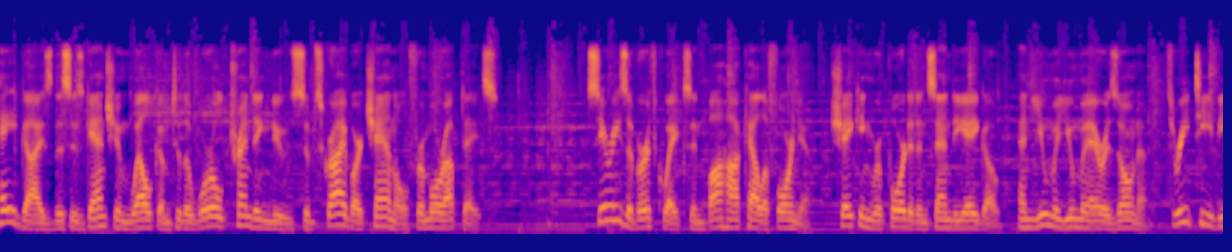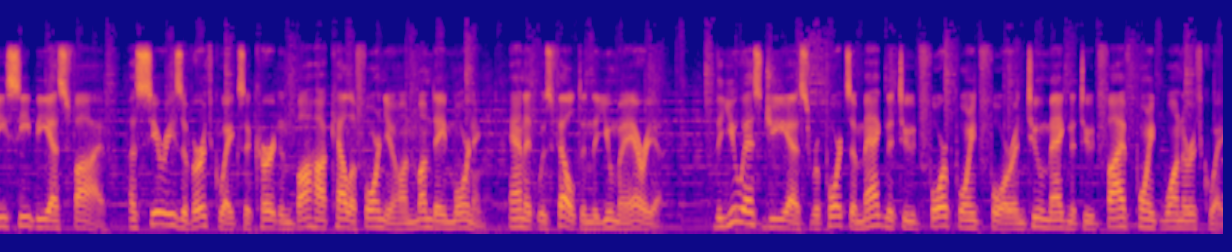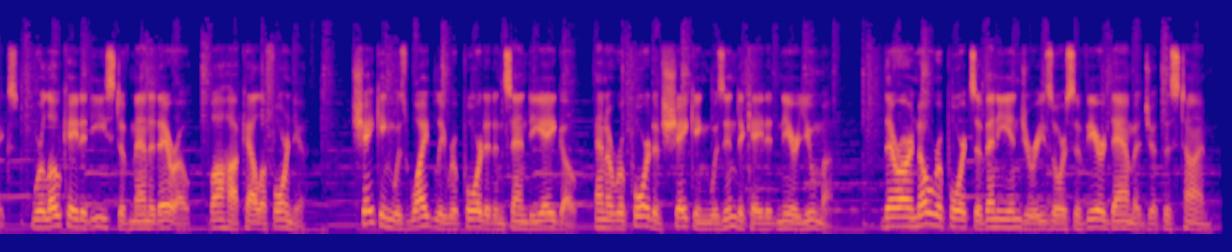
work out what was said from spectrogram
Hey guys this is Gansham welcome to the world trending news subscribe our channel for more updates. Series of earthquakes in Baja California, shaking reported in San Diego, and Yuma Yuma Arizona, 3 TV CBS 5, a series of earthquakes occurred in Baja California on Monday morning, and it was felt in the Yuma area. The USGS reports a magnitude 4.4 and two magnitude 5.1 earthquakes were located east of Maneadero, Baja California. Shaking was widely reported in San Diego, and a report of shaking was indicated near Yuma. There are no reports of any injuries or severe damage at this time.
